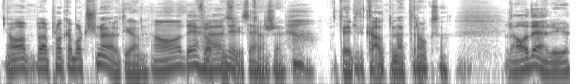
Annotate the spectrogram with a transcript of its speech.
Ja, börja plocka bort snö lite grann. Ja, det är Förhoppningsvis härligt. det. kanske. Att det är lite kallt på nätterna också. Ja, det är det ju.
